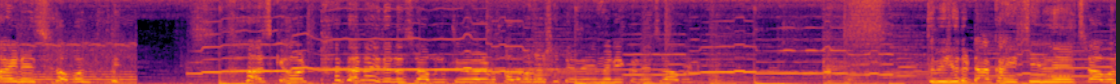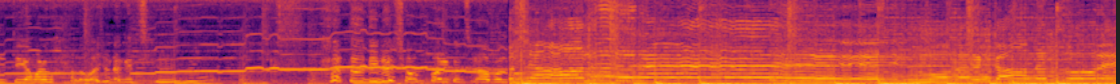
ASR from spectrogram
তোমাকে শ্রাবন্তী। আজকে আমার টাকা নাই জন্য শ্রাবণী তুমি আমার ভালোবাসার সাথে বেইমানি করে শ্রাবণী তুমি শুধু টাকাই চিনলে শ্রাবন্তী, আমার ভালোবাসাটাকে চিনলে এতদিনের সম্পর্ক শ্রাবন্তী। মরার কাল তোরে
